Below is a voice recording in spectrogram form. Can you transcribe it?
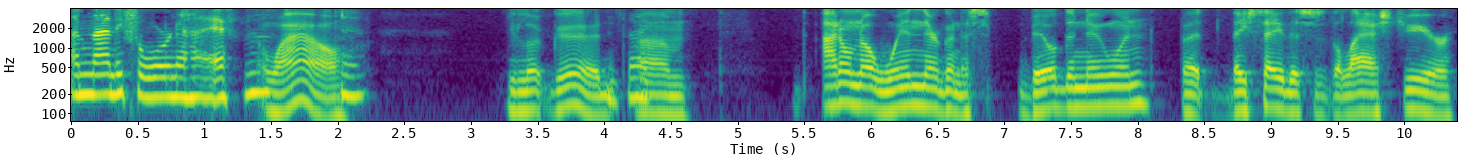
I'm 94 and a half. Wow. Yeah. You look good. Um, I don't know when they're going to build the new one, but they say this is the last year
